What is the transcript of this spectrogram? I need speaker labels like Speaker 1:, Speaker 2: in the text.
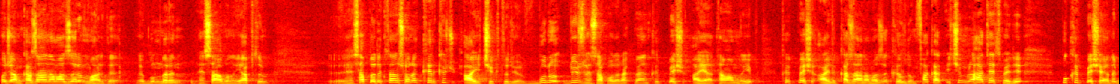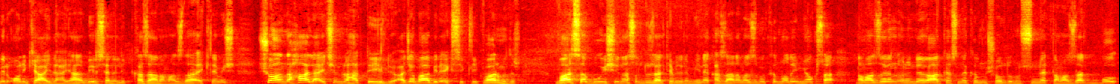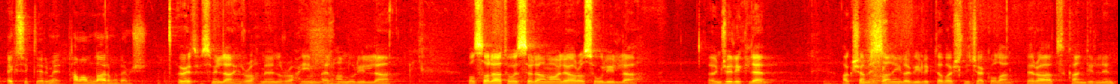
Speaker 1: Hocam kaza namazlarım vardı ve bunların hesabını yaptım. E, Hesapladıktan sonra 43 ay çıktı diyor. Bunu düz hesap olarak ben 45 aya tamamlayıp 45 aylık kaza namazı kıldım. Fakat içim rahat etmedi. Bu 45 aya da bir 12 ay daha yani bir senelik kaza namaz daha eklemiş. Şu anda hala içim rahat değil diyor. Acaba bir eksiklik var mıdır? Varsa bu işi nasıl düzeltebilirim? Yine kaza namazı mı kılmalıyım yoksa namazların önünde ve arkasında kılmış olduğumuz sünnet namazlar bu eksiklerimi tamamlar mı demiş.
Speaker 2: Evet, Bismillahirrahmanirrahim. Elhamdülillah. Ve salatu ve selamu ala Resulillah. Öncelikle akşam ezanıyla birlikte başlayacak olan Berat Kandili'nin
